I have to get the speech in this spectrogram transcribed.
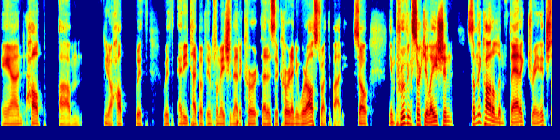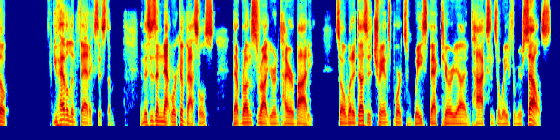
and help um, you know, help with with any type of inflammation that occur that has occurred anywhere else throughout the body. So improving circulation, something called a lymphatic drainage. So you have a lymphatic system, and this is a network of vessels that runs throughout your entire body. So what it does, it transports waste bacteria and toxins away from your cells.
